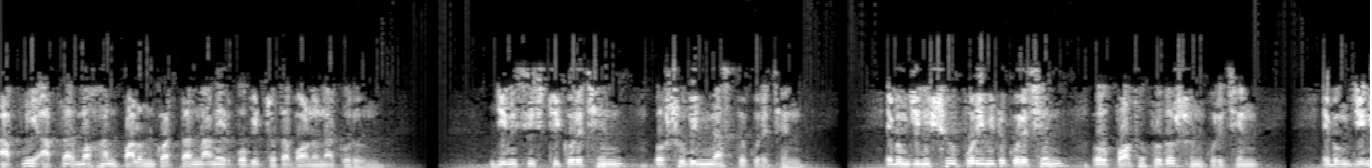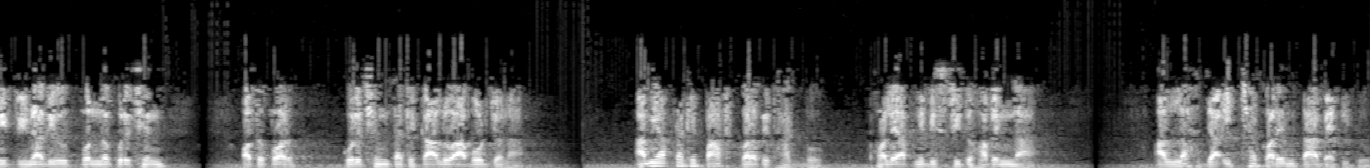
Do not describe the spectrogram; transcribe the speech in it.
আপনি আপনার মহান পালনকর্তার নামের পবিত্রতা বর্ণনা করুন। যিনি সৃষ্টি করেছেন ও সুবিন্যাস্ত করেছেন, এবং যিনি সুপরিমিত করেছেন ও পথ প্রদর্শন করেছেন, এবং যিনি তৃণাদি উৎপন্ন করেছেন, অতপর করেছেন তাকে কালো আবর্জনা। আমি আপনাকে পাঠ করাতে থাকব, ফলে আপনি বিস্তৃত হবেন না। আল্লাহ যা ইচ্ছা করেন তা ব্যতীত।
